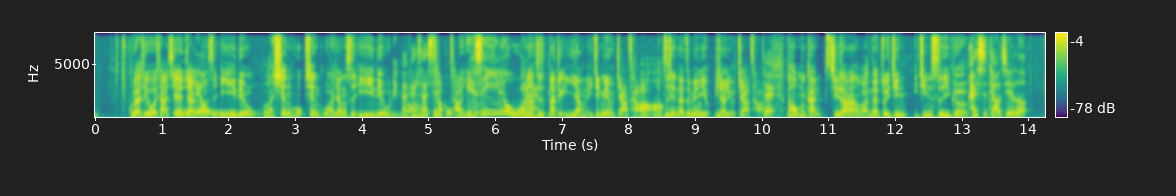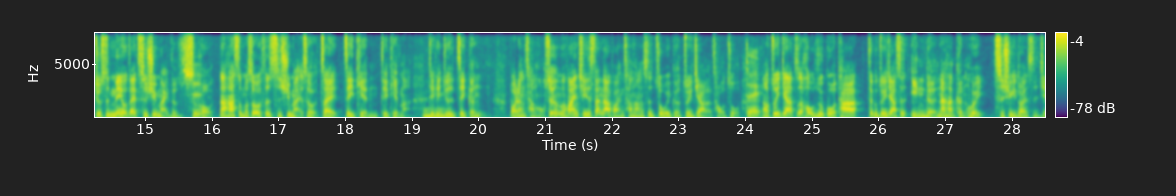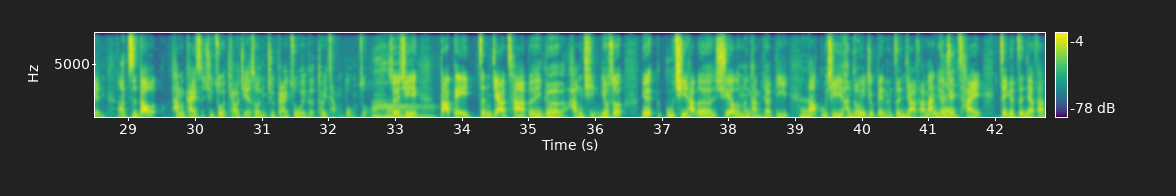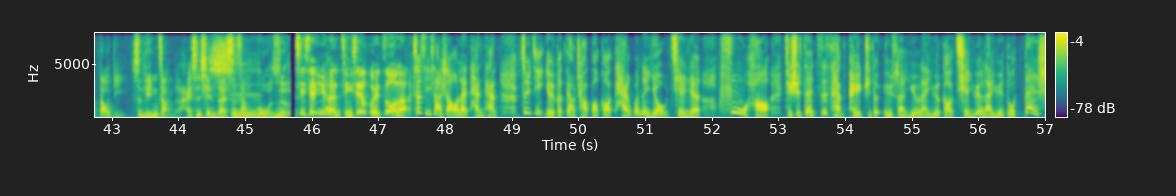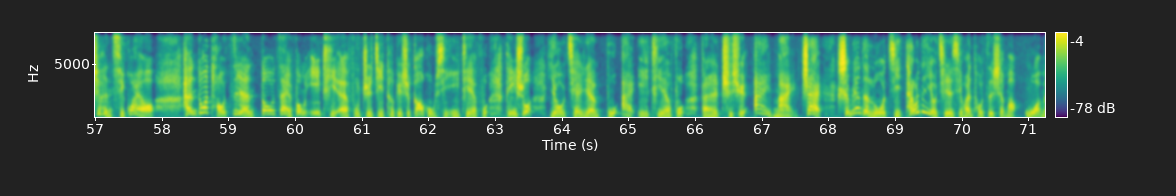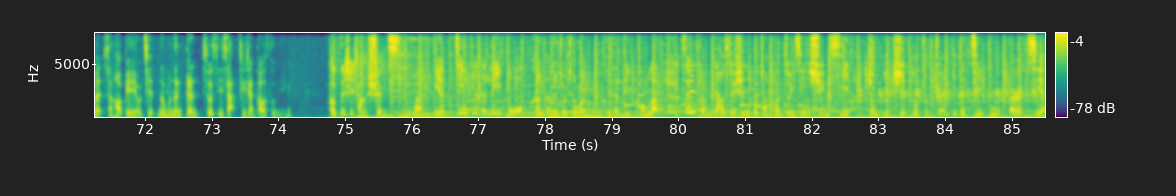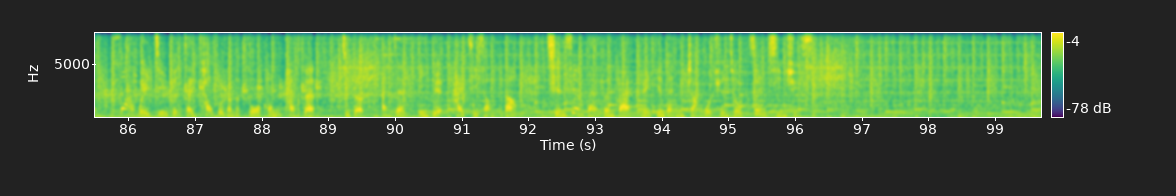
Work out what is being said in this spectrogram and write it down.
股票期货它现在价格是一一六五，啊，现货现股好像是一一六零吧？来看一下现股，也是一一六五，那就那就一样了，已经没有价差了。之前在这边有比较有价差，对。然后我们看，其实它反正在最近已经是一个开始调节了，就是没有在持续买的时候。那它什么时候是持续买的时候？在这一天，这天嘛，这天就是这根。爆量长红，所以我们发现其实三大法人常常是做一个追价的操作，对，然后追价之后，如果它这个追价是赢的，那它可能会持续一段时间，然后直到他们开始去做调节的时候，你就该做一个退场动作。所以其实搭配正价差的一个行情，有时候因为股期它的需要的门槛比较低，然后股期很容易就变成正价差，那你要去猜这个正价差到底是领涨的还是现在市场过热。谢谢玉恒，请先回座了，休息一下，稍后来谈谈最近有一个调查报告。台湾的有钱人、富豪，其实，在资产配置的预算越来越高，钱越来越多。但是很奇怪哦，很多投资人都都在封 ETF 之际，特别是高股息 ETF。听说有钱人不爱 ETF，反而持续爱买债。什么样的逻辑？台湾的有钱人喜欢投资什么？我们想要变有钱，能不能跟？休息一下，机长告诉您。投资市场瞬息万变，今天的利多很可能就成为明天的利空了。所以，怎么样随时能够掌握最新讯息？重点是做出专业的解读，而且为精准在操作上的多空判断。记得按赞、订阅、开启小铃铛，前线百分百，每天带你掌握全球最新讯息。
